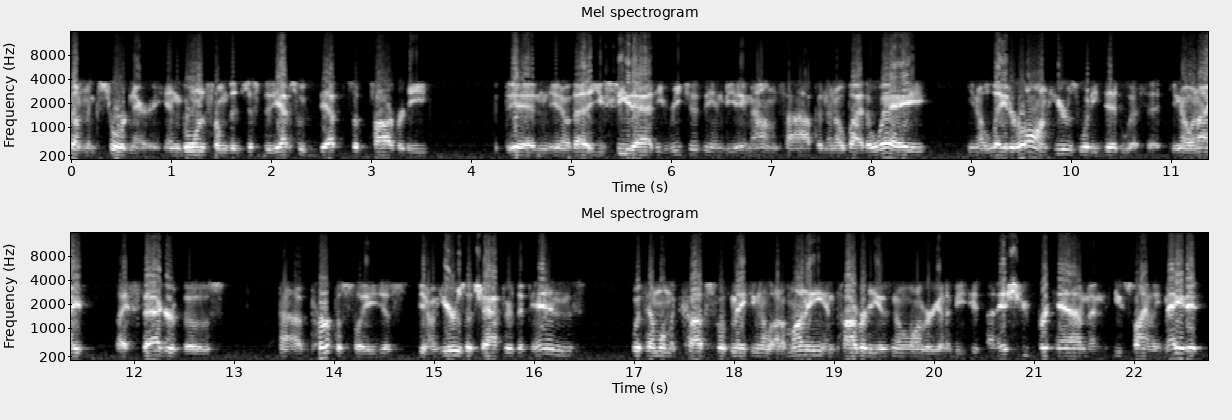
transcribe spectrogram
something extraordinary and going from the just the absolute depths of poverty, and you know that you see that he reaches the NBA mountaintop, and then oh by the way, you know later on, here's what he did with it. You know, and I I staggered those uh, purposely. Just you know, here's a chapter that ends with him on the cusp of making a lot of money, and poverty is no longer going to be an issue for him, and he's finally made it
